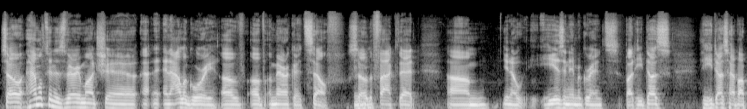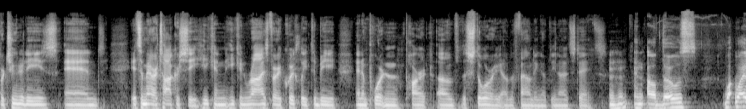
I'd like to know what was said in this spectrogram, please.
So Hamilton is very much uh, an allegory of, of America itself. So Mm-hmm. the fact that um, you know he is an immigrant, but he does he does have opportunities, and it's a meritocracy. He can he can rise very quickly to be an important part of the story of the founding of the United States. Yeah. Mhm. And are those why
